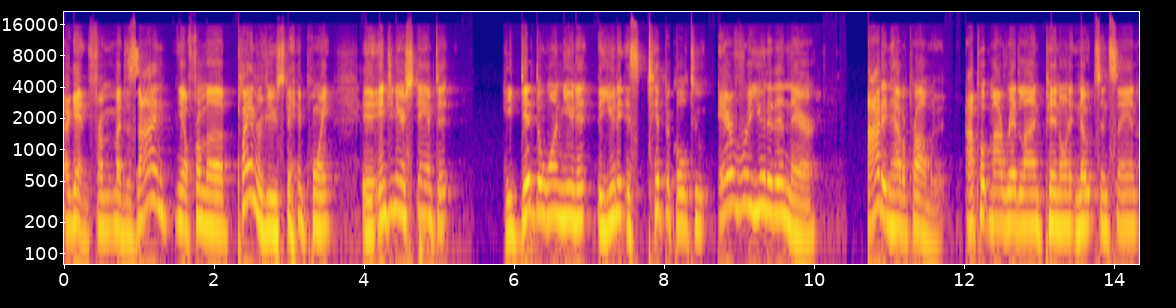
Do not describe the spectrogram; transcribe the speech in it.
again, from my design, you know, from a plan review standpoint, engineer stamped it. He did the one unit. The unit is typical to every unit in there. I didn't have a problem with it. I put my red line pin on it, notes and saying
